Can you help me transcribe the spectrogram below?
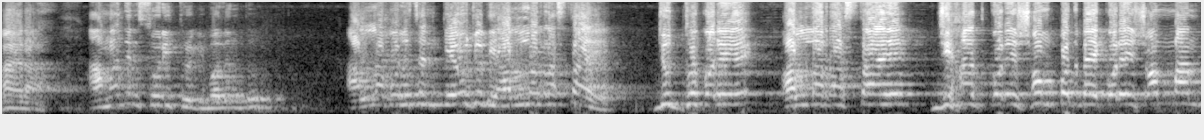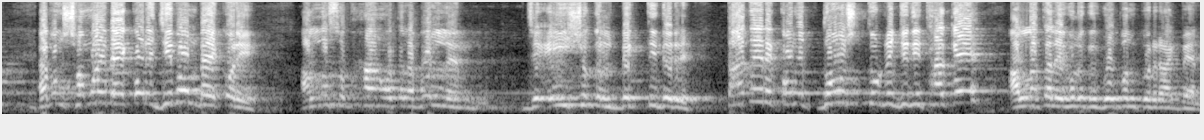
ভাইরা আমাদের চরিত্র কি বলেন তো? আল্লাহ বলেছেন, কেউ যদি আল্লাহর রাস্তায় যুদ্ধ করে, আল্লাহর রাস্তায় জিহাদ করে, সম্পদ ব্যয় করে, সম্মান এবং সময় ব্যয় করে, জীবন ব্যয় করে, আল্লাহ সুবহানাহু ওয়া তাআলা বললেন যে এই সকল ব্যক্তিদের তাদের কোন দোষ ত্রুটি যদি থাকে, আল্লাহ তাআলা এগুলোকে গোপন করে রাখবেন।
